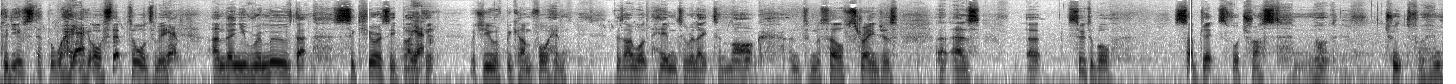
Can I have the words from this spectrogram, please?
Could you step away Yeah. or step towards me? Yep. And then you remove that security blanket, Yeah. which you have become for him. Because I want him to relate to Marc and to myself, strangers, uh, as uh, suitable subjects for trust. Marc, treat for him.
